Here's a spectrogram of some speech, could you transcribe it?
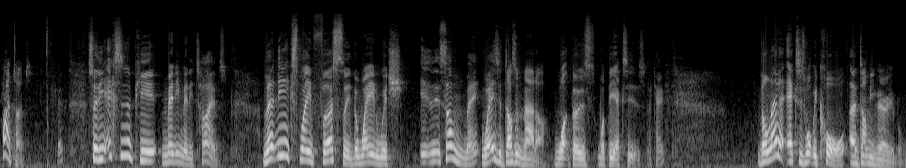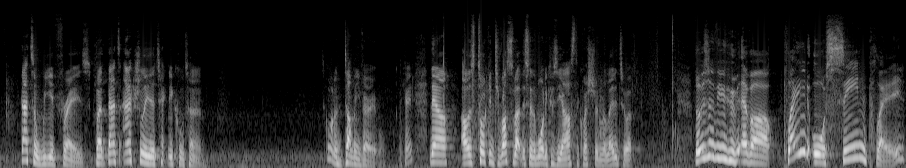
five times, okay? So the X's appear many, many times. Let me explain firstly the way in which in some ways it doesn't matter what those what the x is okay? The letter x is what we call a dummy variable. That's a weird phrase but that's actually a technical term. It's called a dummy variable okay? Now i was talking to russ about this in the morning because he asked the question related to it. Those of you who've ever played or seen played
